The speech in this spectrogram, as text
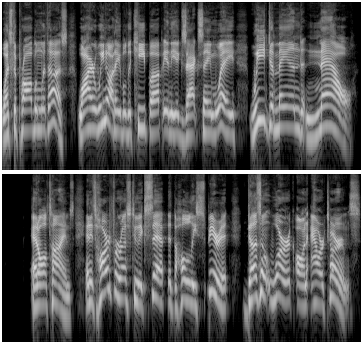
What's the problem with us? Why are we not able to keep up in the exact same way? We demand now at all times. And it's hard for us to accept that the Holy Spirit doesn't work on our terms,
